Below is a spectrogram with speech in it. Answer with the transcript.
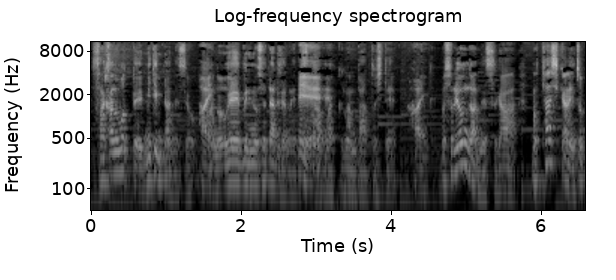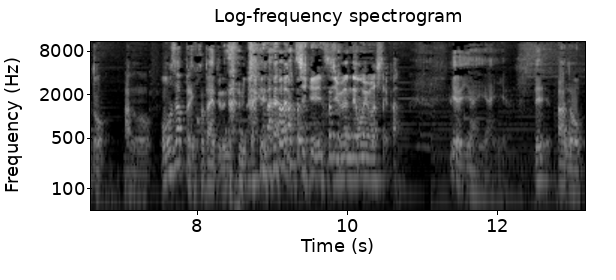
遡って見てみたんですよ。はいあの、ウェーブに載せてあるじゃないですか、ええバックナンバーとして。はい。それ読んだんですが、まあ、確かにちょっと、あの、大雑把に答えてるな、みたいな。自自分で思いましたか？いやいやいやいや。で、あの、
